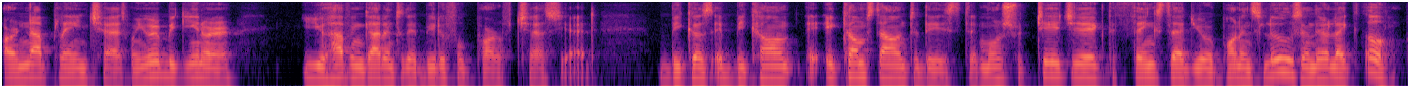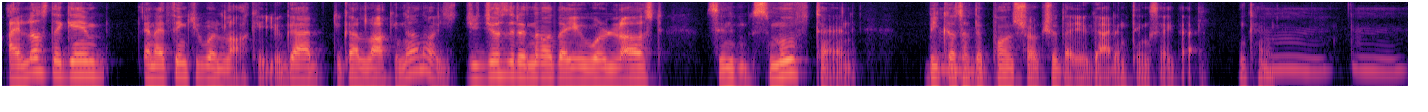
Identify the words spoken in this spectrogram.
are not playing chess. When you're a beginner, you haven't gotten to the beautiful part of chess yet because it become it comes down to this the more strategic the things that your opponents lose and they're like oh i lost the game and i think you were lucky you got you got lucky no no you just didn't know that you were lost in smooth 10 because mm. of the pawn structure that you got and things like that okay mm, mm.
